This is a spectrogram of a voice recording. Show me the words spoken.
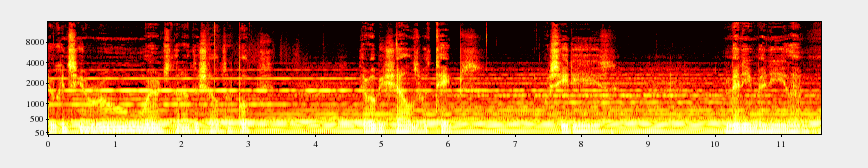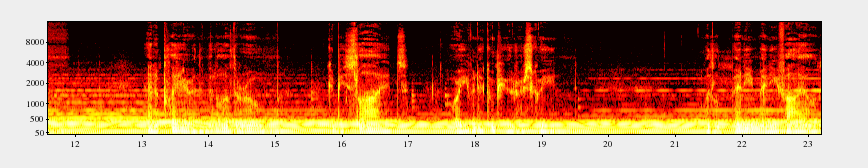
You can see a room where instead of the shelves of books, there will be shelves with tapes or CDs, many, many of them, and a player in the middle of the room. Could be slides or even a computer screen with many, many files.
